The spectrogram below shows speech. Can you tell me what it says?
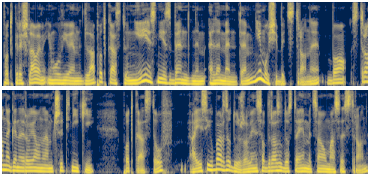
podkreślałem i mówiłem, dla podcastu nie jest niezbędnym elementem, nie musi być strony, bo strony generują nam czytniki podcastów, a jest ich bardzo dużo, więc od razu dostajemy całą masę stron.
